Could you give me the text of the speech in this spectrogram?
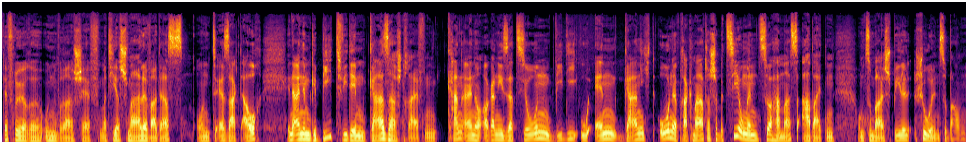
Der frühere UNRWA-Chef Matthias Schmale war das. Und er sagt auch, in einem Gebiet wie dem Gazastreifen kann eine Organisation wie die UN gar nicht ohne pragmatische Beziehungen zur Hamas arbeiten, um zum Beispiel Schulen zu bauen.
